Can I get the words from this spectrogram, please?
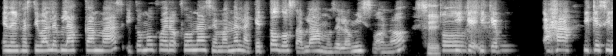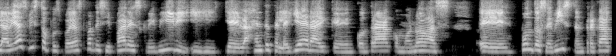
en el Festival de Black Canvas y cómo fue, fue una semana en la que todos hablábamos de lo mismo, ¿no? Sí. Y que, y que ajá, y que si la habías visto, pues podías participar, escribir y, que la gente te leyera y que encontrara como nuevas eh, puntos de vista entre cada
